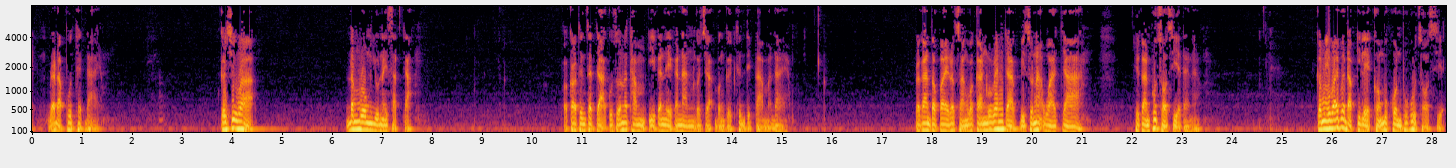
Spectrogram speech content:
สระดับพุทธเทศได้ ก็ชื่อว่า ดำรงอยู่ในสัจจะพอเข้าถึงสัจจะกุศลธรรมอีกอเนกนันก็จะบังเกิดขึ้นติดตามมาได้ ประการต่อไปรับสั่งว่าการเว้นจากปิสุณวาจา คือการพูดส่อเสียดนะ ก็มีไว้เพื่อดับกิเลสของบุคคลผู้พูดส่อเสียด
